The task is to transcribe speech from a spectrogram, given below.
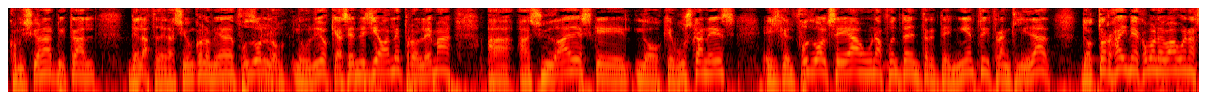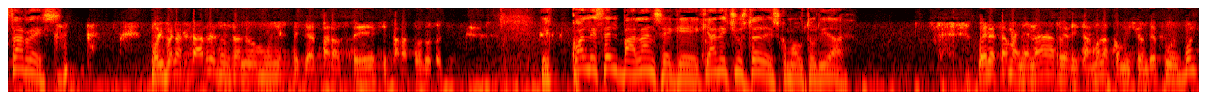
Comisión Arbitral de la Federación Colombiana de Fútbol, lo, único que hacen es llevarle problema a, a ciudades que lo que buscan es el que el fútbol sea una fuente de entretenimiento y tranquilidad. Doctor Jaime, ¿cómo le va? Buenas tardes. Muy buenas tardes, un saludo muy especial para ustedes y para todos los oyentes. Eh, ¿Cuál es el balance que, han hecho ustedes como autoridad? Bueno, esta mañana realizamos la comisión de fútbol,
